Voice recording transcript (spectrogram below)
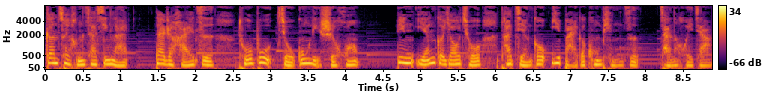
干脆横下心来，带着孩子徒步九公里拾荒，并严格要求他捡够一百个空瓶子才能回家。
